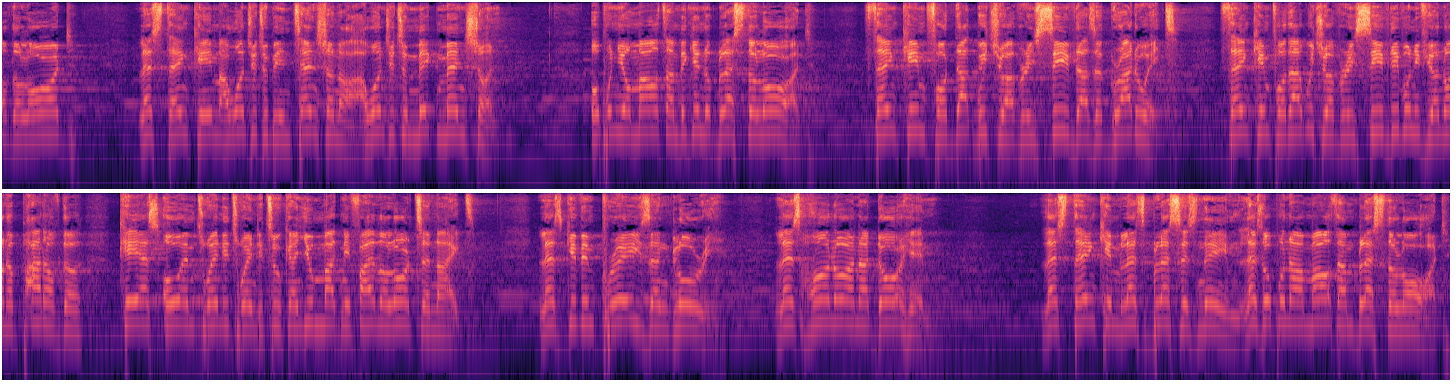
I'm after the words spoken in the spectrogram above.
of the Lord. Let's thank Him. I want you to be intentional. I want you to make mention. Open your mouth and begin to bless the Lord. Thank Him for that which you have received as a graduate. Thank Him for that which you have received, even if you're not a part of the KSOM 2022. Can you magnify the Lord tonight? Let's give Him praise and glory. Let's honor and adore Him. Let's thank Him. Let's bless His name. Let's open our mouth and bless the Lord.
